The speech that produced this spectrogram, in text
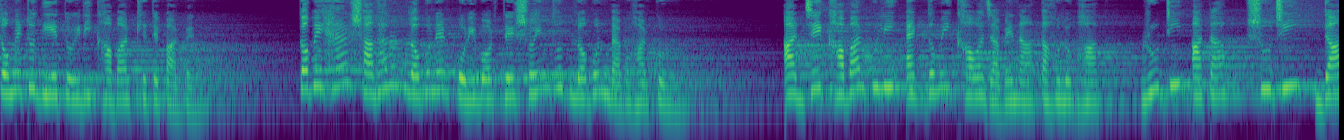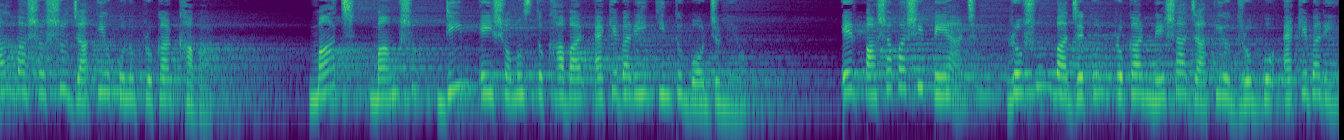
টমেটো দিয়ে তৈরি খাবার খেতে পারবেন। তবে হ্যাঁ সাধারণ লবণের পরিবর্তে সৈন্ধব লবণ ব্যবহার করুন। আর যে খাবারগুলি একদমই খাওয়া যাবে না তা হলো ভাত রুটি, আটা, সুজি, ডাল বা শস্য জাতীয় কোনো প্রকার খাবার। মাছ, মাংস, ডিম এই সমস্ত খাবার একেবারেই কিন্তু বর্জনীয়। এর পাশাপাশি পেঁয়াজ, রসুন বা যে কোন প্রকার নেশা জাতীয় দ্রব্য একেবারেই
